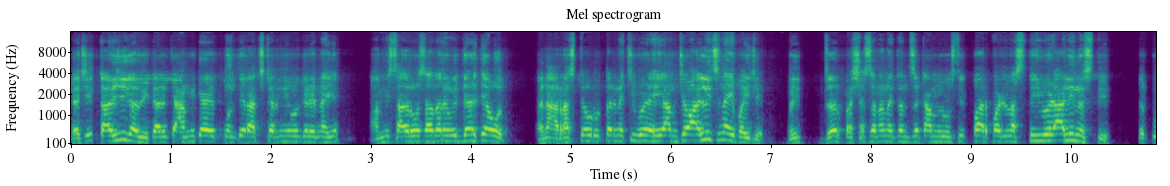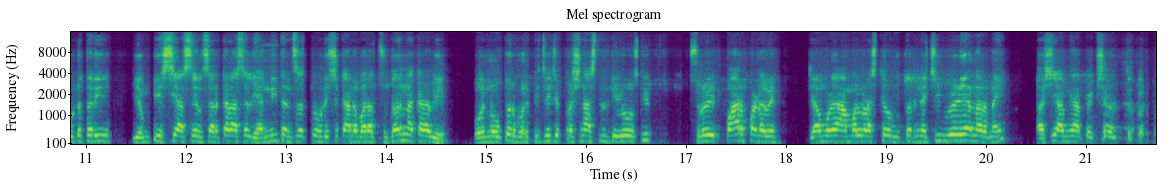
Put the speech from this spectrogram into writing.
याची काळजी घ्यावी कारण की आम्ही काय कोणते राजकारणी वगैरे नाही आम्ही सर्वसाधारण विद्यार्थी आहोत. आणि रस्त्यावर उतरण्याची वेळ ही आमच्यावर आलीच नाही पाहिजे. म्हणजे जर प्रशासनाने त्यांचं काम व्यवस्थित पार पाडलं असतं ही वेळ आली नसती तर कुठंतरी एमपीएससी असेल सरकार असेल यांनी त्यांचं थोडीशी कारभारात सुधारणा करावी व नोकर भरतीचे जे प्रश्न असतील ते व्यवस्थित सुरळीत पार पाडावेत. ज्यामुळे आम्हाला रस्त्यावर उतरण्याची वेळ येणार नाही अशी आम्ही अपेक्षा व्यक्त करतो.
